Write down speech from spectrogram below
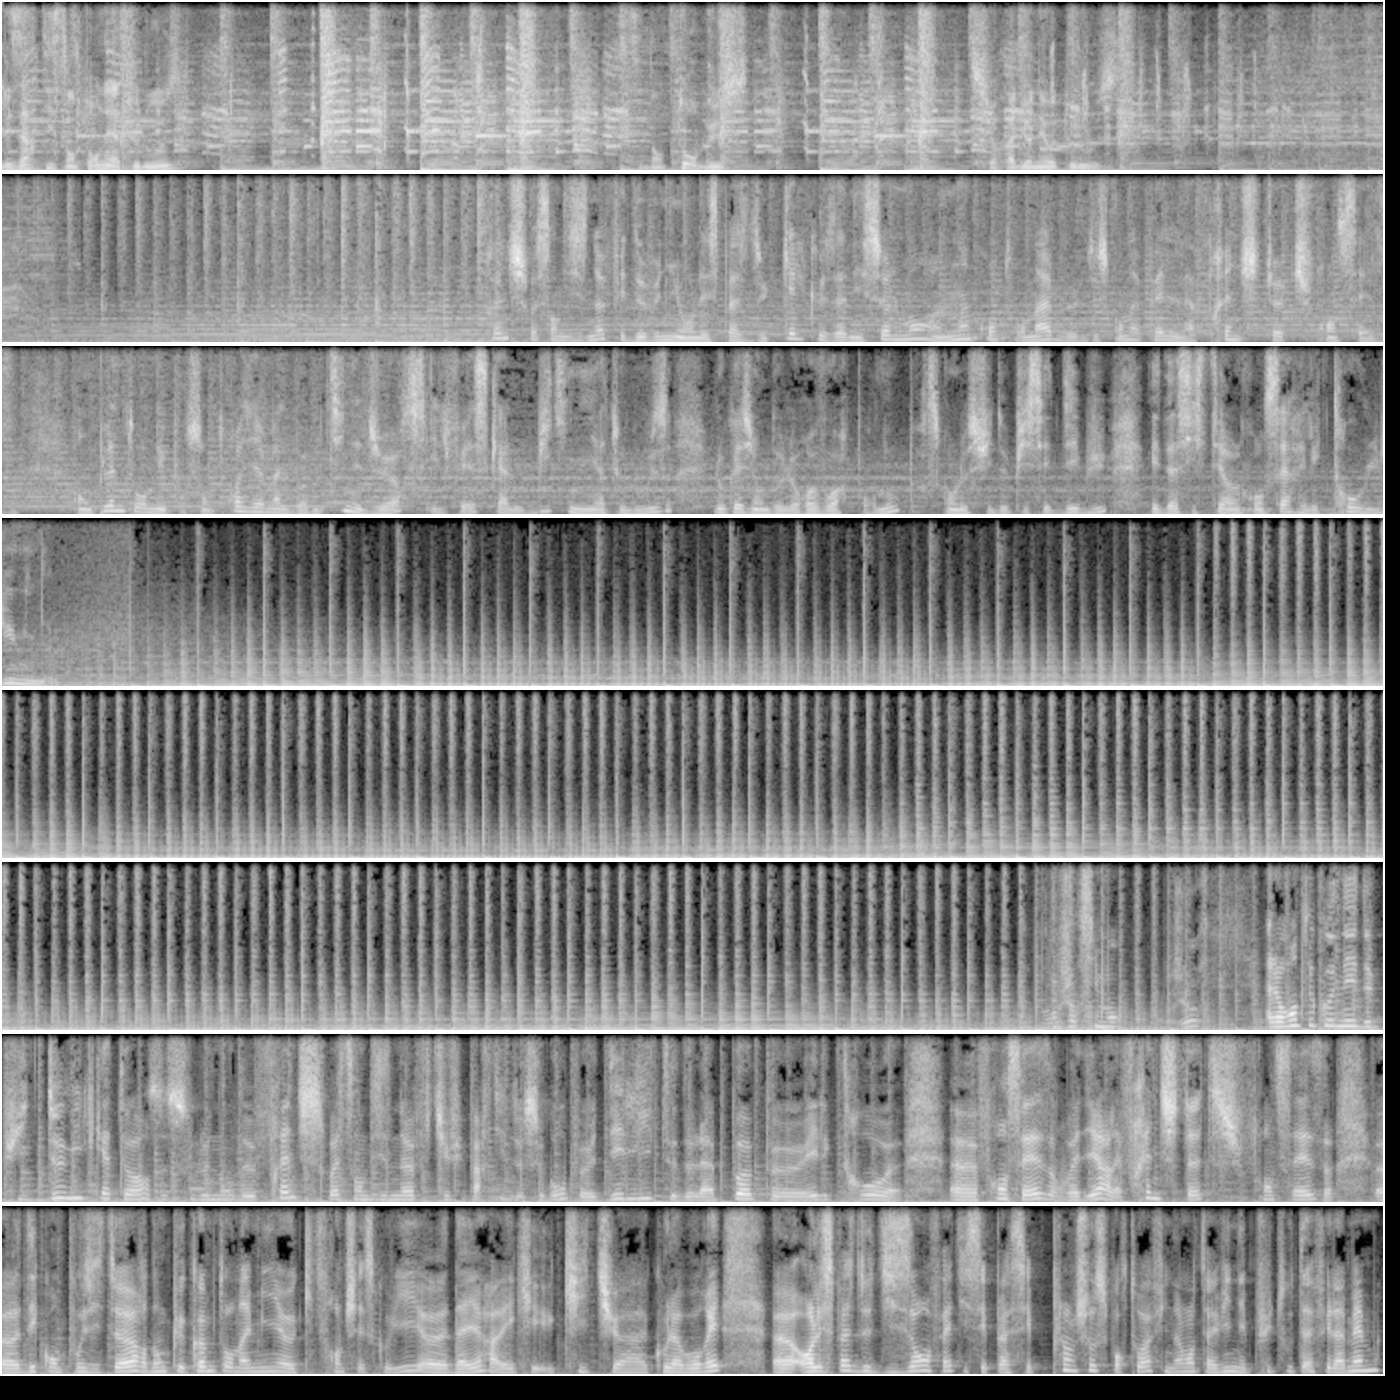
Les artistes en tournée à Toulouse. C'est dans Tourbus sur Radio Néo Toulouse. French 79 est devenu en l'espace de quelques années seulement un incontournable de ce qu'on appelle la French Touch française. En pleine tournée pour son troisième album Teenagers, il fait escale au Bikini à Toulouse, l'occasion de le revoir pour nous parce qu'on le suit depuis ses débuts et d'assister à un concert électro lumineux. Te connaît depuis 2014 sous le nom de French 79. Tu fais partie de ce groupe d'élite de la pop euh, électro euh, euh, française, on va dire, la French Touch française des compositeurs. Donc comme ton ami Kit Francescoli, d'ailleurs avec qui, tu as collaboré. En l'espace de 10 ans, en fait, il s'est passé plein de choses pour toi. Finalement, ta vie n'est plus tout à fait la même.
